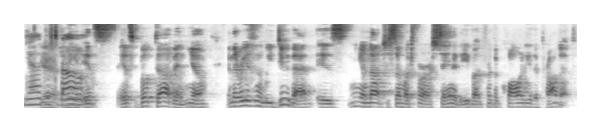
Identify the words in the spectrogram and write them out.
Yeah, just about. I mean, it's it's booked up, and you know, and the reason we do that is you know not just so much for our sanity, but for the quality of the product.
